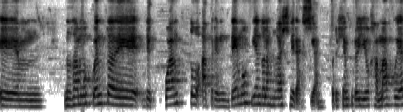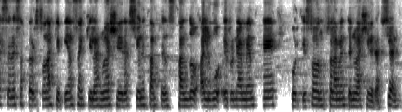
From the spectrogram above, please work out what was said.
em, nos damos cuenta de, de, cuánto aprendemos viendo las nuevas generaciones. Por ejemplo, yo jamás voy a ser esas personas que piensan que las nuevas generaciones están pensando algo erróneamente porque son solamente nuevas generaciones.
